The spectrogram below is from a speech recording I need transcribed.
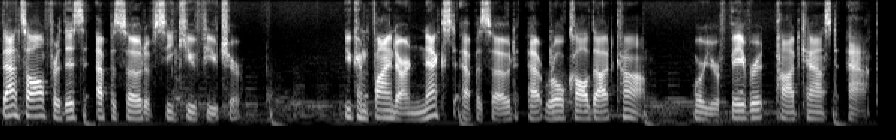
That's all for this episode of CQ Future. You can find our next episode at rollcall.com or your favorite podcast app.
